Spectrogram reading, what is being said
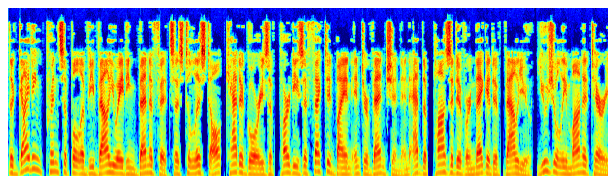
The guiding principle of evaluating benefits is to list all categories of parties affected by an intervention and add the positive or negative value, usually monetary,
